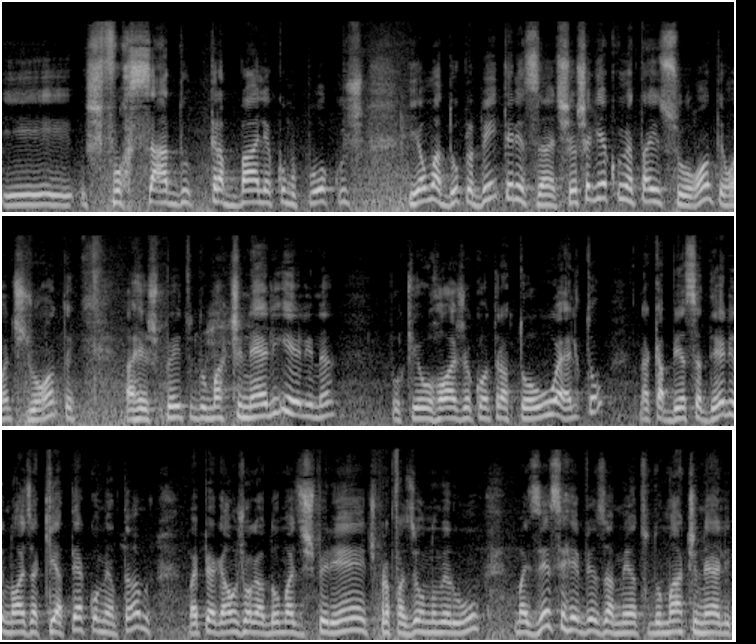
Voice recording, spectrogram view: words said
e esforçado, trabalha como poucos e é uma dupla bem interessante. Eu cheguei a comentar isso ontem, ou antes de ontem, a respeito do Martinelli e ele, né? Porque o Roger contratou o Wellington na cabeça dele, nós aqui até comentamos, vai pegar um jogador mais experiente para fazer o número um, mas esse revezamento do Martinelli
